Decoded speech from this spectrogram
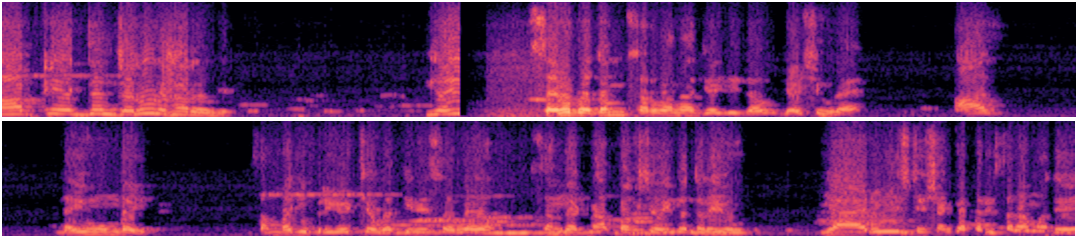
आपकी एक दिन ज़रूर हारोगे। यही सर्वप्रथम सर्वांना जय जी जय शिवराय। आज नवी मुंबई। संभाजी ब्रिगेडच्या वतीने सर्व संघटना पक्ष एकत्र येऊन या ऐरोली स्टेशनच्या परिसरामध्ये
